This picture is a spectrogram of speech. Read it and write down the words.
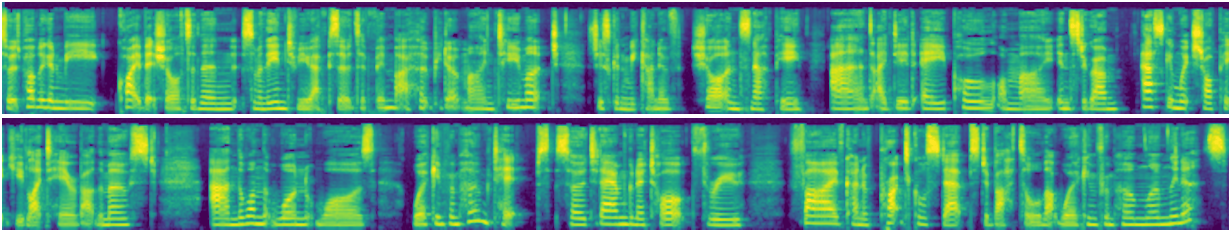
So it's probably going to be quite a bit shorter than some of the interview episodes have been, but I hope you don't mind too much. It's just going to be kind of short and snappy. And I did a poll on my Instagram asking which topic you'd like to hear about the most. And the one that won was working from home tips. So today I'm going to talk through five kind of practical steps to battle that working from home loneliness.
